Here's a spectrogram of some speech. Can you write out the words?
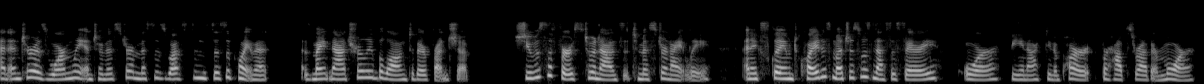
and enter as warmly into Mr. and Mrs. Weston's disappointment as might naturally belong to their friendship. She was the first to announce it to Mr. Knightley, and exclaimed quite as much as was necessary, or, being acting a part, perhaps rather more,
